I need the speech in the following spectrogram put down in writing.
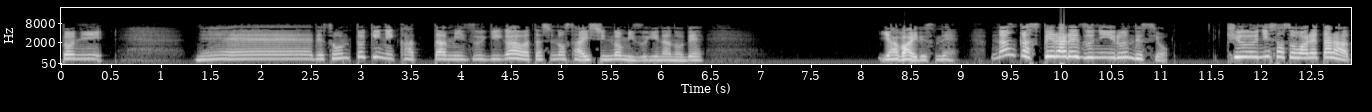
当に。ねえ。で、その時に買った水着が私の最新の水着なので、やばいですね。なんか捨てられずにいるんですよ。急に誘われたら、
